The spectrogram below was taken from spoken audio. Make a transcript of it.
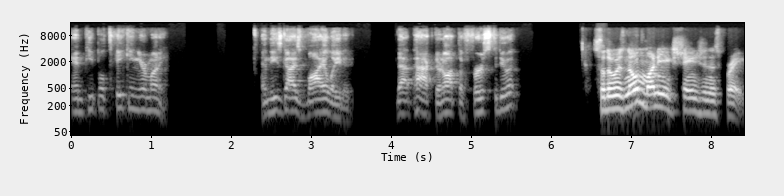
and people taking your money. And these guys violated that pack. They're not the first to do it. So there was no money exchange in this break.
